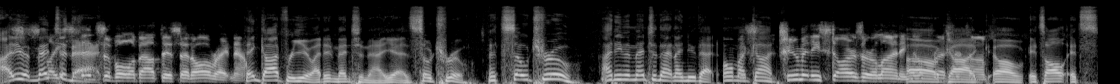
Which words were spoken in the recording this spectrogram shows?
I didn't even mention like, that. sensible about this at all right now. Thank God for you. I didn't mention that. Yeah, it's so true. It's so true. I didn't even mention that, and I knew that. Oh my God. Too many stars are aligning. No oh pressure, God! Tom. Oh, it's all. It's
